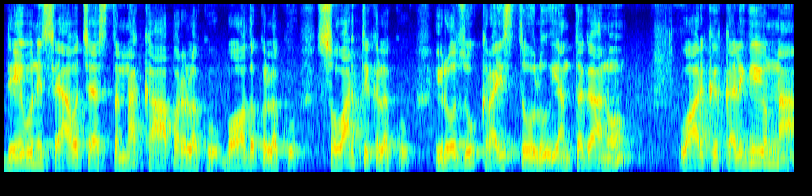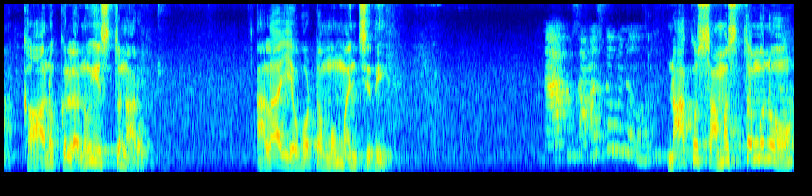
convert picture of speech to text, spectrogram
దేవుని సేవ చేస్తున్న కాపరులకు బోధకులకు సువార్థికులకు ఈరోజు క్రైస్తవులు ఎంతగానో వారికి కలిగి ఉన్న కానుకలను ఇస్తున్నారు. అలా ఇవ్వటము మంచిది. నాకు సమస్తమును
